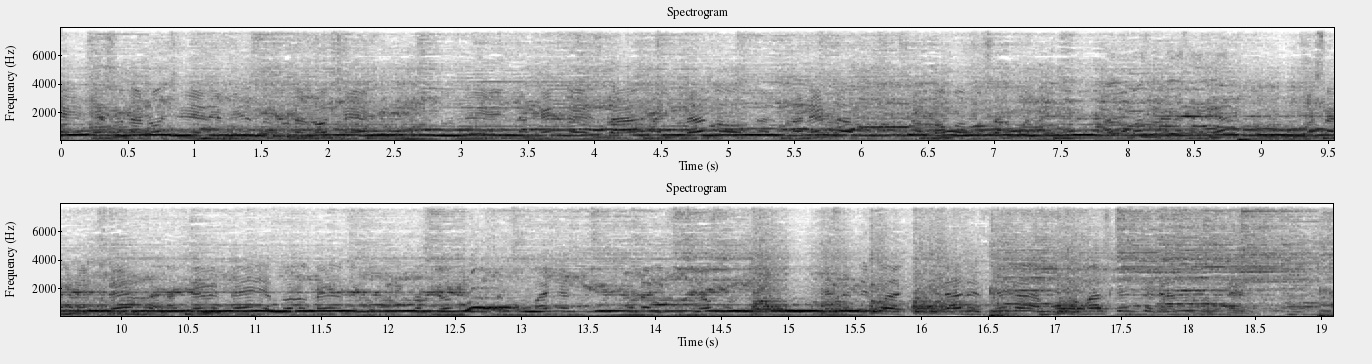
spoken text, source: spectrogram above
es una noche de fiesta, es una noche donde la gente está ayudando al planeta. Vamos a pasar ¿Algo más que agregar? Pues agradecer a GTBT y a todos los medios de comunicación que nos acompañan con la difusión, porque este tipo de actividades llega a mucha más gente gracias a ustedes.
